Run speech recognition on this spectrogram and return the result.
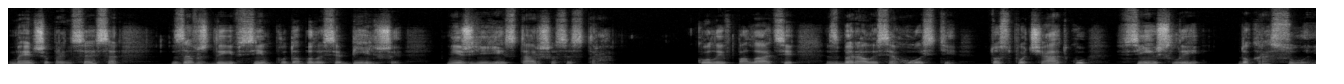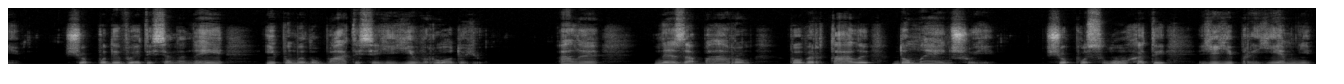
менша принцеса завжди всім подобалася більше, ніж її старша сестра. Коли в палаці збиралися гості, то спочатку всі йшли до красуні, щоб подивитися на неї і помилуватися її вродою. Але незабаром повертали до меншої, щоб послухати її приємні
